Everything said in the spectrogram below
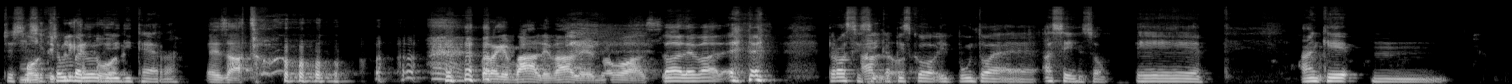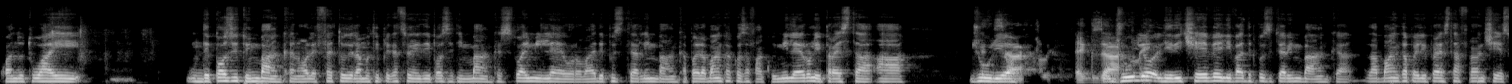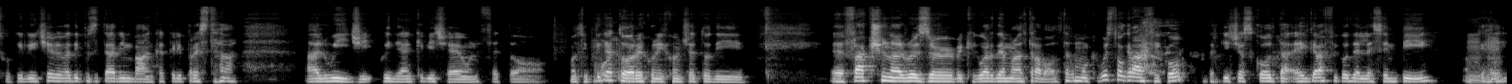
Cioè, sì, sì, un bel ordine di terra. Esatto. Guarda che vale, vale il nuovo asset. Vale, vale. Però sì, allora. sì, capisco, il punto è, ha senso. E anche mh, quando tu hai un deposito in banca, no? l'effetto della moltiplicazione dei depositi in banca, se tu hai 1000 euro, vai a depositarli in banca, poi la banca cosa fa? Quei 1000 euro li presta a Giulio. Exactly. Exactly. Giulio li riceve e li va a depositare in banca. La banca poi li presta a Francesco, che li riceve e va a depositare in banca, che li presta a Luigi. Quindi anche lì c'è un effetto moltiplicatore Molto. con il concetto di eh, fractional reserve che guardiamo l'altra volta. Comunque questo grafico, per chi ci ascolta, è il grafico dell'S&P, ok? Mm-hmm.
